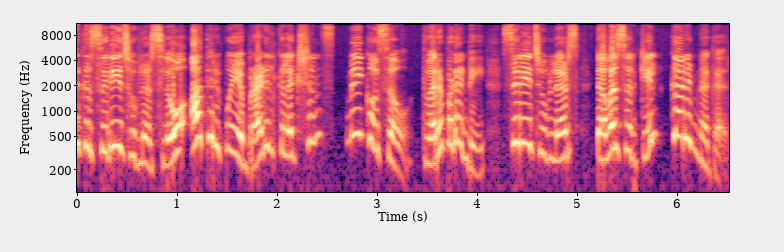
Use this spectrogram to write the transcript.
కరీంనగర్ సిరీ జువెలర్స్లో అదిరిపోయే బ్రైడల్ కలెక్షన్స్ మీకోసం. త్వరపడండి. Siri jewellers tower circle Karimnagar.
